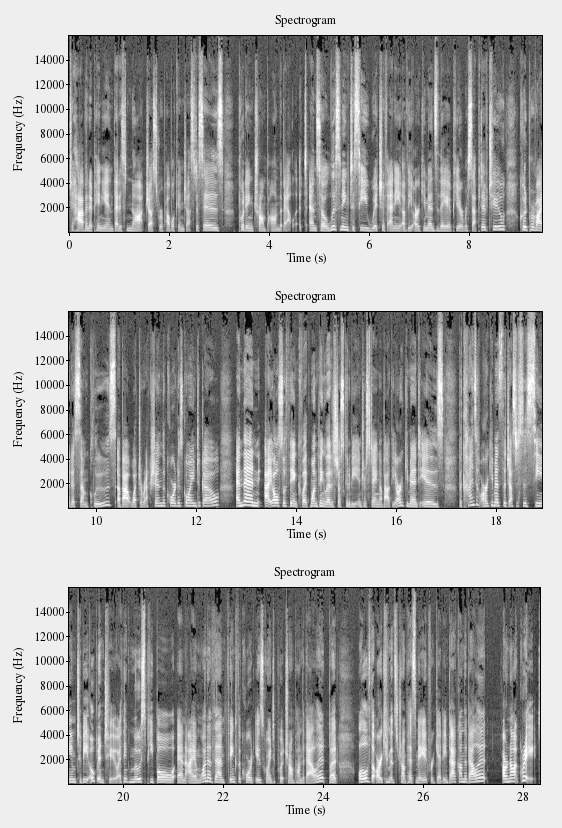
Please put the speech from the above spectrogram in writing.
to have an opinion that is not just Republican justices putting Trump on the ballot. And so listening to see which, if any, of the arguments they appear receptive to could provide us some clues about what direction the court is going to go. And then I also think like one thing that is just going to be interesting about the argument is the kinds of arguments the justices seem to be open to. I think most people, and I am one of them, think the court is going to put Trump on the ballot, but all of the arguments Trump has made for getting back on the ballot are not great.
